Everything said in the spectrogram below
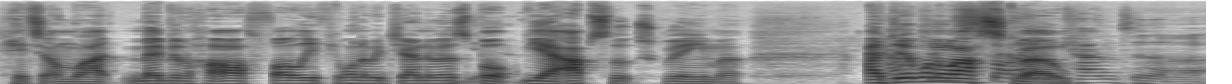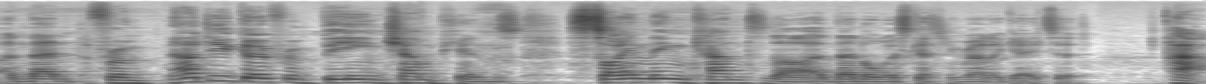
hit it on like maybe the half volley if you want to be generous. But yeah, absolute screamer. I How do want to ask though. Cantona and then from how do you go from being champions, signing Cantona, and then almost getting relegated? How?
